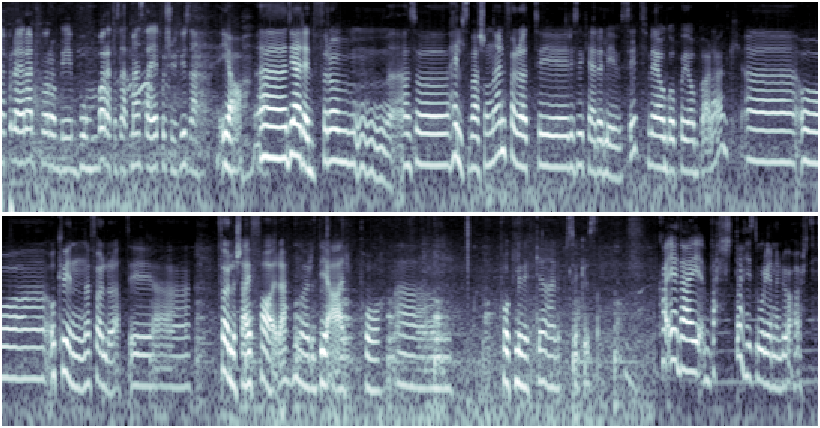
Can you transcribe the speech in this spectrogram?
Ja, for de er redd for å bli bomba rett og slett mens de er på sykehuset? Ja, eh, de er redd for å mm, Altså helsepersonell føler at de risikerer livet sitt ved å gå på jobb hver dag. Eh, Og, og kvinnene føler at de eh, føler seg i fare når de er på, eh, på klinikken eller på sykehuset. Hva er de verste historiene du har hørt?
